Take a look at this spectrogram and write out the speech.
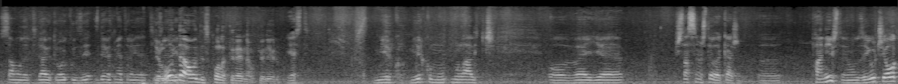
Samo da ti daju trojku za 9 metara i da ti Jel iznerviraju. onda onda s pola terena u pioniru? Jeste. Mirko, Mirko Mu, Mulalić. Ovaj, e, šta sam još htio da kažem? E, pa ništa, ono, za juče ok,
